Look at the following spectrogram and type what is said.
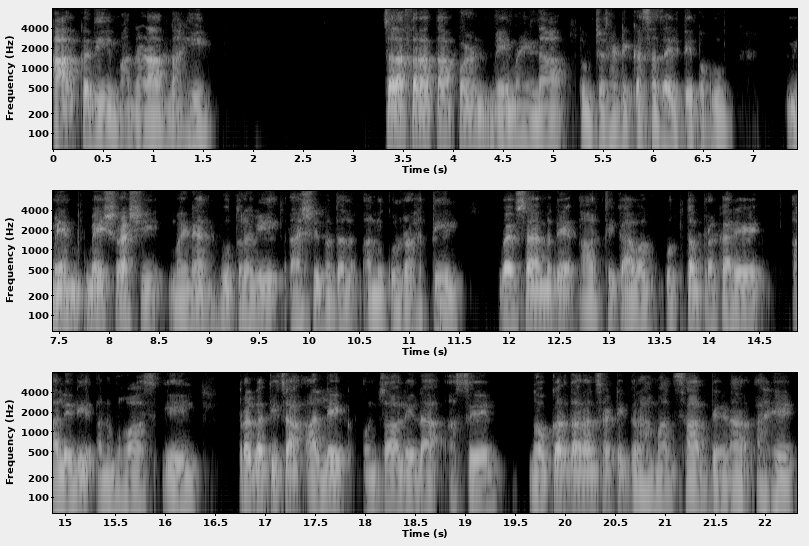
हार कधी मानणार नाही. चला तर आता आपण मे महिना तुमच्यासाठी कसा जाईल ते बघू. मे मेष राशी महिन्यात भूत रवी राशीबद्दल अनुकूल राहतील. व्यवसायामध्ये आर्थिक आवक उत्तम प्रकारे आलेली अनुभवास येईल. प्रगतीचा आलेख उंचावलेला असेल. नोकरदारांसाठी ग्रहमान साथ देणार आहे.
